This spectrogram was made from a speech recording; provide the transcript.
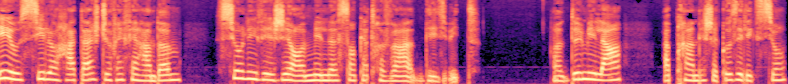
et aussi le ratage du référendum sur l'IVG en 1998. En 2001, après un échec aux élections,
